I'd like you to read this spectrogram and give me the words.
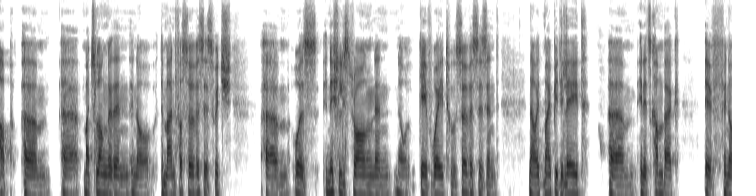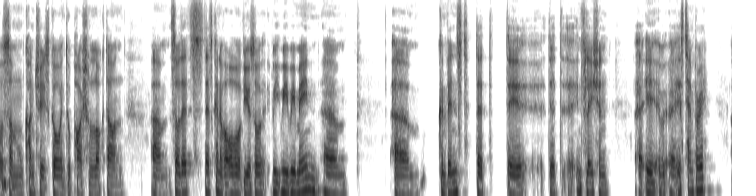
up um, uh, much longer than you know demand for services, which um, was initially strong, then you know gave way to services, and now it might be delayed um, in its comeback if you know mm-hmm. some countries go into partial lockdown. Um, so that's that's kind of an overview. So we we remain um, um, convinced that the that inflation uh, uh is temporary,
